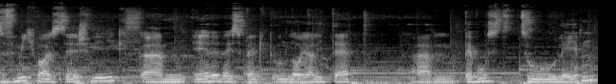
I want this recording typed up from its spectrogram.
Also für mich war es sehr schwierig, ähm, Ehre, Respekt und Loyalität ähm, bewusst zu leben.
